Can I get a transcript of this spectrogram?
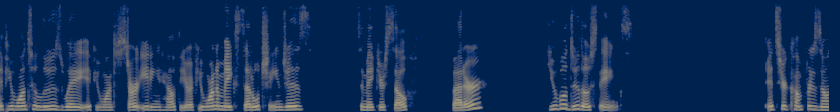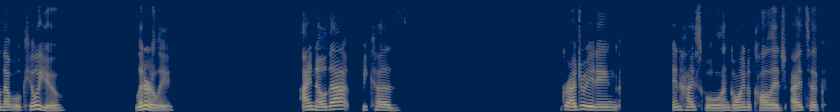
if you want to lose weight, if you want to start eating healthier, if you wanna make subtle changes to make yourself better, you will do those things. It's your comfort zone that will kill you. Literally. I know that because graduating in high school and going to college, I took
